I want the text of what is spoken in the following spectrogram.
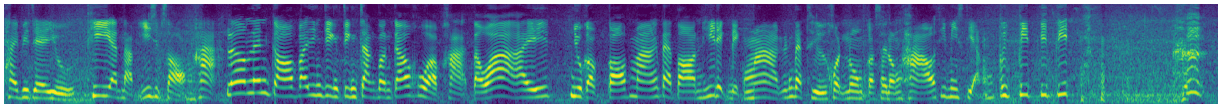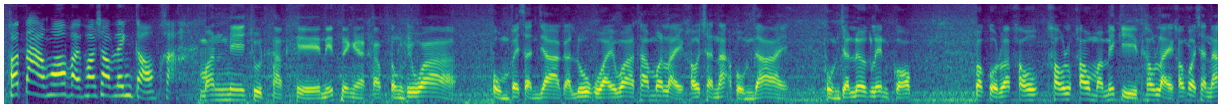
ไทย PJ อยู่ที่อันดับ 22 ค่ะ เริ่มเล่นกอล์ฟไปจริงๆ จริงจังตอน 9 ขวบค่ะ แต่ว่าไออยู่กับกอล์ฟมาตั้งแต่ตอนที่เด็กๆ มาก ตั้งแต่ถือขวดนมกับใส่รองเท้าที่มีเสียงปิ๊ดปิ๊ดปิ๊ดปิ๊ดเพราะตามพ่อไปพ่อชอบเล่นกอล์ฟค่ะ มันมีจุดหักเหนิดนึงอะครับ ตรงที่ว่าผมไปสัญญากับลูกไว้ว่าถ้าเมื่อไหร่เขาชนะผมได้ ผมจะเลิกเล่นกอล์ฟ ปรากฏว่าเขาเขาเข้ามาไม่กี่เท่าไหร่เขาก็ชนะ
